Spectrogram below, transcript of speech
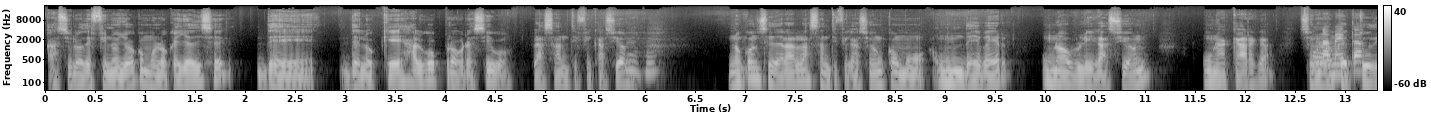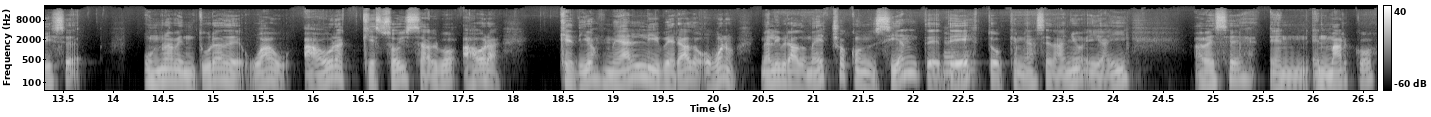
así lo defino yo, como lo que ella dice, de, de lo que es algo progresivo, la santificación. No considerar la santificación como un deber, una obligación, una carga, sino Una lo meta. que tú dices, una aventura de, wow, ahora que soy salvo, ahora que Dios me ha liberado, o bueno, me ha liberado, me ha hecho consciente de esto que me hace daño y ahí a veces en, en Marcos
